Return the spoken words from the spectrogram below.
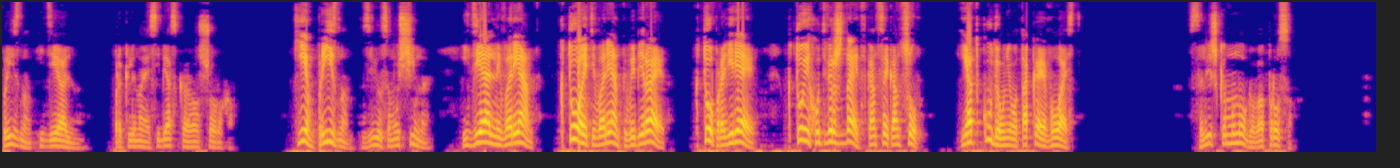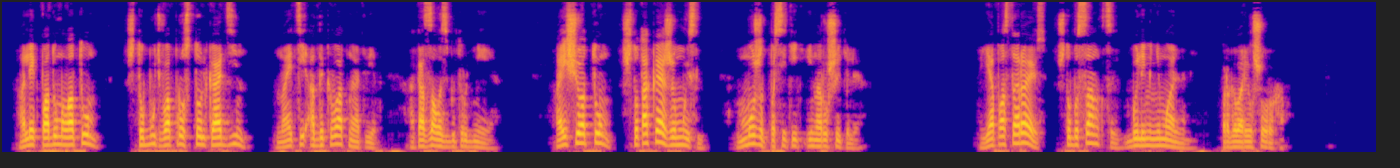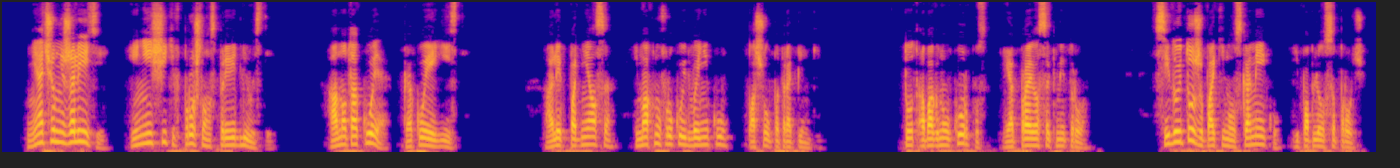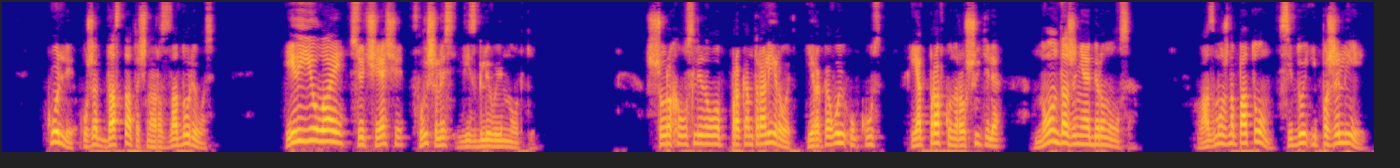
признан идеальным, проклиная себя, сказал Шорохов. Кем признан? Взвился мужчина. Идеальный вариант. Кто эти варианты выбирает? Кто проверяет? Кто их утверждает в конце концов? И откуда у него такая власть? Слишком много вопросов. Олег подумал о том, что будь вопрос только один, найти адекватный ответ оказалось бы труднее. А еще о том, что такая же мысль может посетить и нарушителя. «Я постараюсь, чтобы санкции были минимальными», — проговорил Шорохов. «Ни о чем не жалейте и не ищите в прошлом справедливости. Оно такое, какое есть». Олег поднялся и, махнув рукой двойнику, пошел по тропинке. Тот обогнул корпус и отправился к метро. Седой тоже покинул скамейку и поплелся прочь. Колли уже достаточно раззадорилась, и в ее лай все чаще слышались визгливые нотки. Шорохову следовало проконтролировать и роковой укус, и отправку нарушителя, но он даже не обернулся. Возможно, потом Седой и пожалеет,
